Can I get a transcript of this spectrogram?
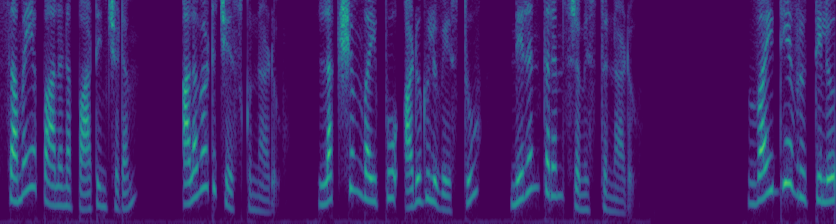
సమయపాలన పాటించడం అలవాటు చేసుకున్నాడు. లక్ష్యం వైపు అడుగులు వేస్తూ నిరంతరం శ్రమిస్తున్నాడు. వైద్య వృత్తిలో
